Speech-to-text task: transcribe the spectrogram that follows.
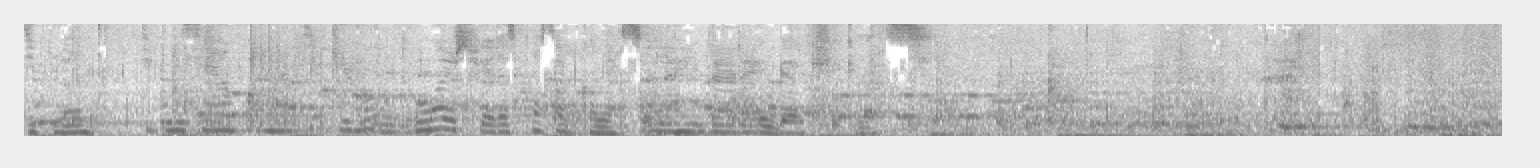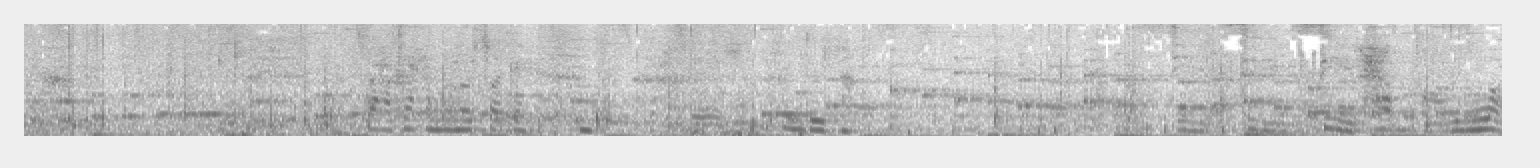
واش عندك diplôme technicien informatique يا Moi, je suis responsable commercial. الله يبارك يبارك فيك merci. صباحك يا حنون وشاكي الحمد لله سير سير سير حقا والله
